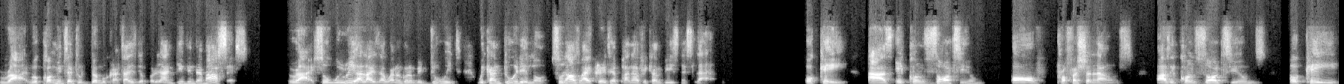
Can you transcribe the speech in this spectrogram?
right, we're committed to democratize the opportunity and giving them access. Right. So we realize that we're not going to be do it. We can't do it alone. So that's why I created Pan African Business Lab. Okay as a consortium of professionals, as a consortium, okay,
